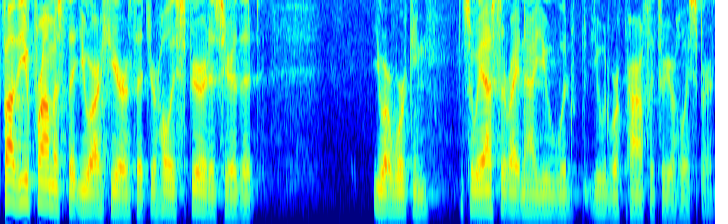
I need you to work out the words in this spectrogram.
Father, you promised that you are here, that your Holy Spirit is here, that you are working. And so we ask that right now you would, you would work powerfully through your Holy Spirit.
